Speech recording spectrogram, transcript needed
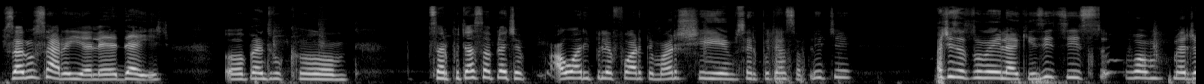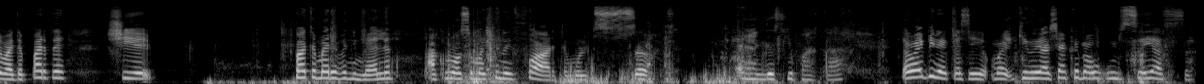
să nu sară ele de aici. Uh, pentru că s-ar putea să plece, au aripile foarte mari și s-ar putea să plece Acestea sunt noile achiziții, vom merge mai departe și poate mai revenim la ele. Acum o să mă chinui foarte mult să deschid asta. Dar mai bine că se mai chinui așa că n-au cum să iasă.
